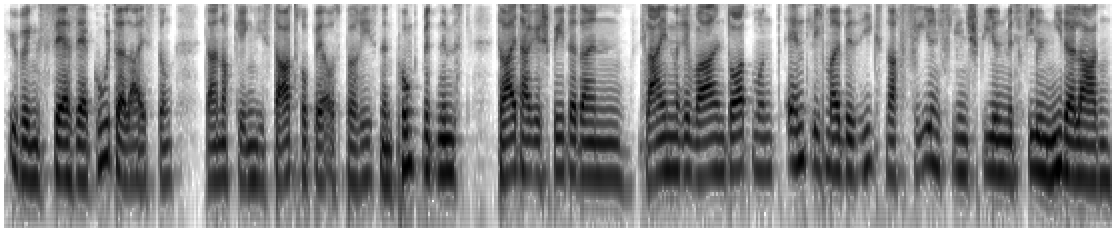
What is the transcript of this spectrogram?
übrigens sehr, sehr guter Leistung da noch gegen die Startruppe aus Paris einen Punkt mitnimmst, drei Tage später deinen kleinen Rivalen Dortmund endlich mal besiegst nach vielen, vielen Spielen mit vielen Niederlagen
